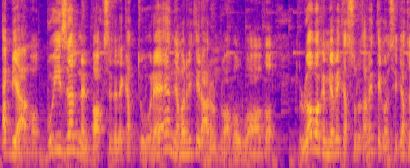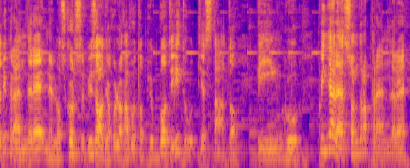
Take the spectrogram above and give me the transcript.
Abbiamo Buizel nel box delle catture e andiamo a ritirare un nuovo uovo. L'uovo che mi avete assolutamente consigliato di prendere nello scorso episodio, quello che ha avuto più voti di tutti, è stato Pingu. Quindi adesso andrò a prendere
